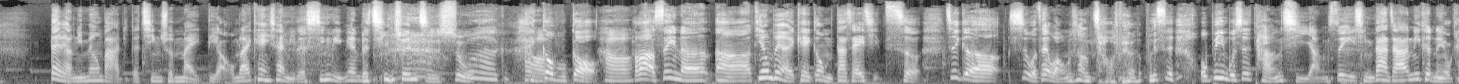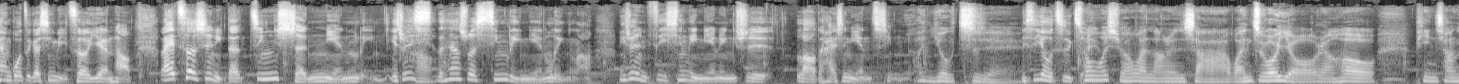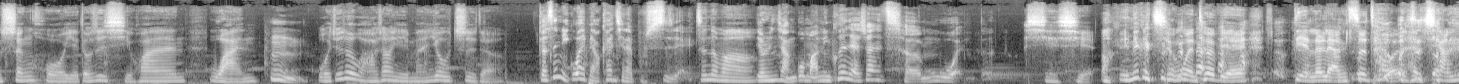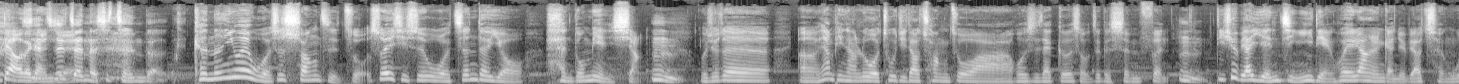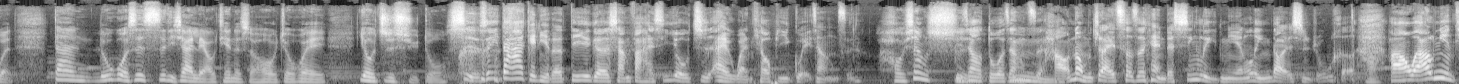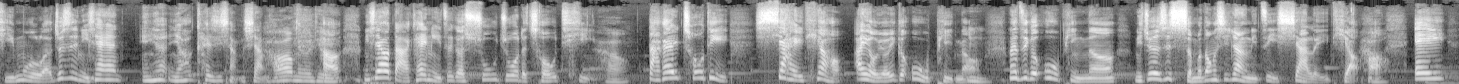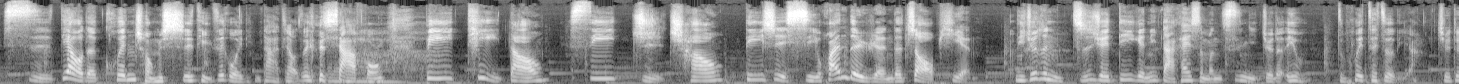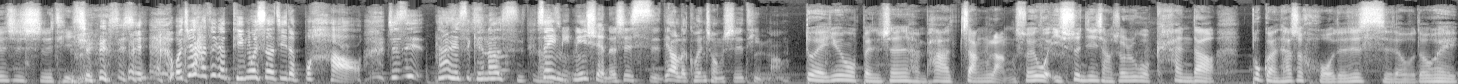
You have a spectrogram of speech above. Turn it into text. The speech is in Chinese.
代表你没有把你的青春卖掉，我们来看一下你的心里面的青春指数还够不够？好，好不好？所以呢，呃，听众朋友也可以跟我们大家一起测。这个是我在网络上找的，不是我并不是唐启阳，所以请大家，你可能有看过这个心理测验哈，来测试你的精神年龄，也就是人家说的心理年龄了。你觉得你自己心理年龄是？老的还是年轻的？我很幼稚哎、欸，你是幼稚。从我喜欢玩狼人杀、玩桌游，然后平常生活也都是喜欢玩。嗯，我觉得我好像也蛮幼稚的。可是你外表看起来不是哎、欸，真的吗？有人讲过吗？你看起来算是沉稳的。谢谢哦，你那个沉稳特别点了两次头，很强调的感觉，是真的是真的。可能因为我是双子座，所以其实我真的有很多面相。嗯，我觉得呃，像平常如果触及到创作啊，或者是在歌手这个身份，嗯，的确比较严谨一点，会让人感觉比较沉稳。但如果是私底下聊天的时候，就会幼稚许多。是，所以大家给你的第一个想法还是幼稚、爱玩、调皮鬼这样子。好像是比较多这样子。嗯、好，那我们就来测测看你的心理年龄到底是如何。好，好，我要念题目了，就是你现在，你要你要开始想象。好，没问题。好，你现在要打开你这个书桌的抽屉。好，打开抽屉，吓一跳，哎呦，有一个物品哦。嗯、那这个物品呢，你觉得是什么东西让你自己吓了一跳？好，A 死掉的昆虫尸体，这个我一定大叫，这个吓疯。B 剃刀。C 纸钞，D 是喜欢的人的照片。你觉得你直觉第一个，你打开什么是你觉得，哎呦，怎么会在这里啊？绝对是尸体，绝对是尸。我觉得他这个题目设计的不好，就是当然是看到死，所以你你选的是死掉了昆虫尸体吗？对，因为我本身很怕蟑螂，所以我一瞬间想说，如果看到不管它是活的是死的，我都会。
